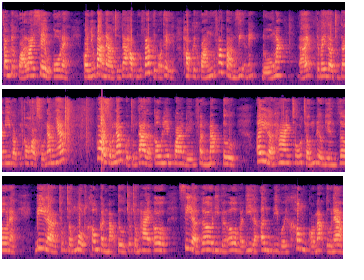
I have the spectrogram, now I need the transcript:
trong cái khóa live sale của cô này. Còn những bạn nào chúng ta học ngữ pháp thì có thể học cái khóa ngữ pháp toàn diện ấy, đúng không ạ? Đấy, thế bây giờ chúng ta đi vào cái câu hỏi số 5 nhé. Câu hỏi số 5 của chúng ta là câu liên quan đến phần mạo từ. A là hai chỗ trống đều điền dơ này. B là chỗ trống 1 không cần mạo từ, chỗ trống 2 ơ. C là dơ đi với ơ và D là ân đi với không có mạo từ nào.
